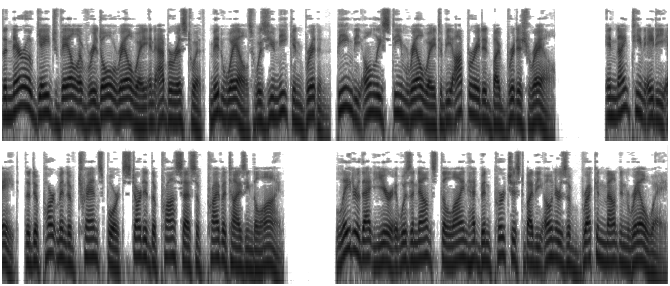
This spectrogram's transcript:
The narrow-gauge Vale of Rheidol Railway in Aberystwyth, Mid Wales was unique in Britain, being the only steam railway to be operated by British Rail. In 1988, the Department of Transport started the process of privatising the line. Later that year it was announced the line had been purchased by the owners of Brecon Mountain Railway,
